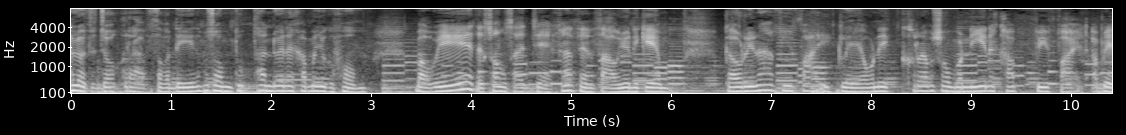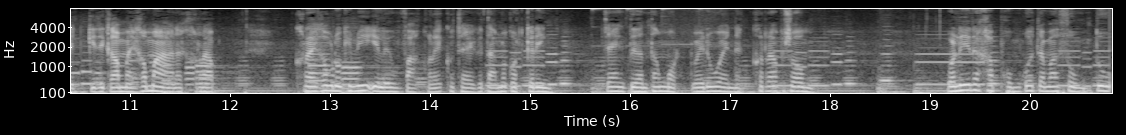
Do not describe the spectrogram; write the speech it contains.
ฮัลโหลจะจอกราบสวัสดีท่านผู้ชมทุกท่านด้วยนะครับ มาอยู่กับผมบ่าวเวจากช่องสายแจก5แสนสาวอยู่ในเกมเกาหลีหน้าฟรีไฟอีกแล้วนี่ครับผู้ชมวันนี้นะครับฟรีไฟอัปเดตกิจกรรมใหม่เข้ามานะครับ ใครเข้ามาดูคลิปนี้อย่าลืมฝากกดไลค์กดแชร์กดตามและกดกระดิ่ง แจ้งเตือนทั้งหมดไว้ด้วยนะครับผู้ชม วันนี้นะครับผมก็จะมาสุ่มตู้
